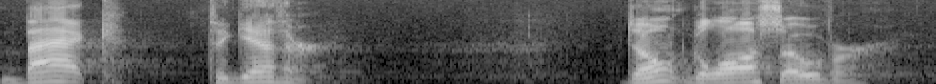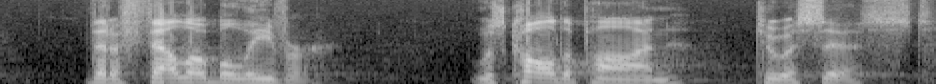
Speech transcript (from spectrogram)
back together. Don't gloss over that a fellow believer was called upon to assist.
